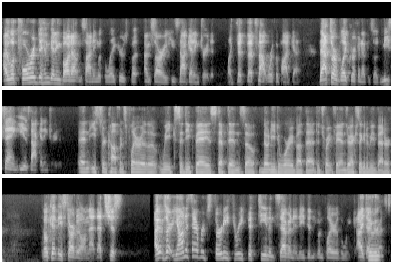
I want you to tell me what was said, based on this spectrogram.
I look forward to him getting bought out and signing with the Lakers, but I'm sorry, he's not getting traded. Like that that's not worth a podcast. That's our Blake Griffin episode. Me saying he is not getting traded. And Eastern Conference Player of the Week, Sadiq Bey, has stepped in, so no need to worry about that, Detroit fans. You're actually going to be better. Don't get me started on that. That's just I'm sorry, Giannis averaged 33, 15, and 7, and he didn't win Player of the Week. I digress. was,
